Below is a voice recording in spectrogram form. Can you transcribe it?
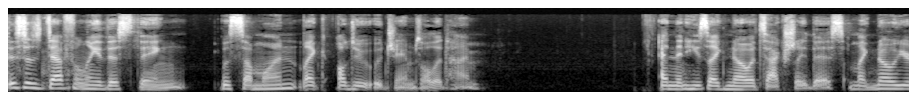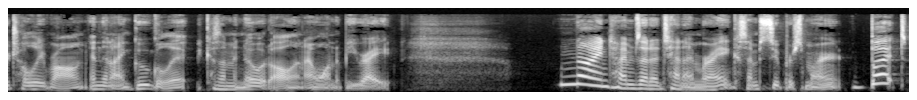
this is definitely this thing with someone, like I'll do it with James all the time. And then he's like, no, it's actually this. I'm like, no, you're totally wrong. And then I Google it because I'm a know it all and I want to be right. Nine times out of 10, I'm right because I'm super smart. But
